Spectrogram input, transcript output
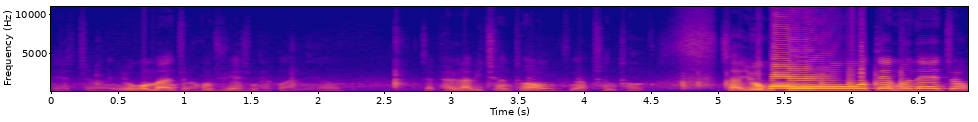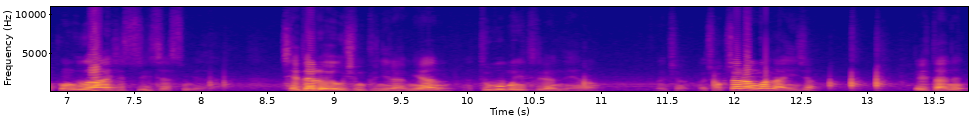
되셨죠? 요것만 조금 주의하시면 될 것 같네요. 자, 별납 2천 통, 훈합 1천 통. 자, 요거 때문에 조금 의아하실 수 있었습니다. 제대로 외우신 분이라면 두 부분이 틀렸네요. 그렇죠? 적절한 건 아니죠. 일단은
